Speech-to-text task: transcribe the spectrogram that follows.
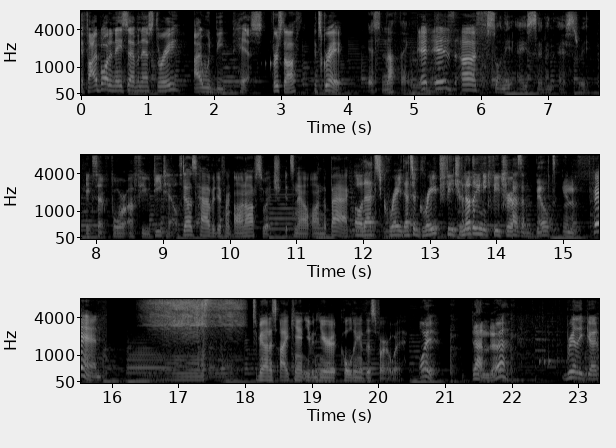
If I bought an A7S III, I would be pissed. First off, it's great. It's nothing. It is a Sony a7S III. except for a few details. It does have a different on-off switch. It's now on the back. Oh, that's great. That's a great feature. Another unique feature has a built-in fan. To be honest, I can't even hear it holding it this far away. Oi, Dander. Really good.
